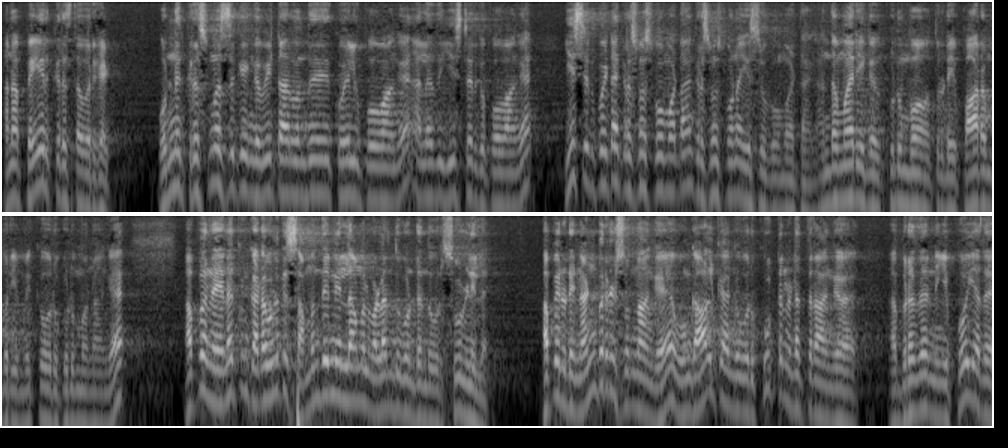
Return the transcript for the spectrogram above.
ஆனா பெயர் கிறிஸ்தவர்கள். ஒன்று கிறிஸ்மஸுக்கு எங்க வீட்டார் வந்து கோயிலுக்கு போவாங்க அல்லது ஈஸ்டருக்கு போவாங்க. ஈஸ்டருக்கு போயிட்டா கிறிஸ்மஸ் போக மாட்டாங்க கிறிஸ்மஸ் போனா ஈஸ்டர் போக மாட்டாங்க. அந்த மாதிரி எங்க குடும்பத்துடைய பாரம்பரியம் மிக்க ஒரு குடும்பம் நாங்க. அப்ப நான் எனக்கும் கடவுளுக்கு சம்பந்தமே இல்லாமல் வளர்ந்து கொண்டிருந்த ஒரு சூழ்நிலை. அப்ப என்னுடைய நண்பர்கள் சொன்னாங்க உங்க ஆளுக்கு அங்க ஒரு கூட்டம் நடத்துறாங்க. பிரதர் நீங்க போய் அதை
